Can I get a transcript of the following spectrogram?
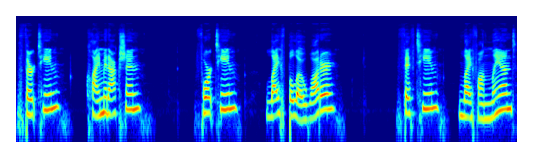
13, climate action, 14, life below water, 15, life on land,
